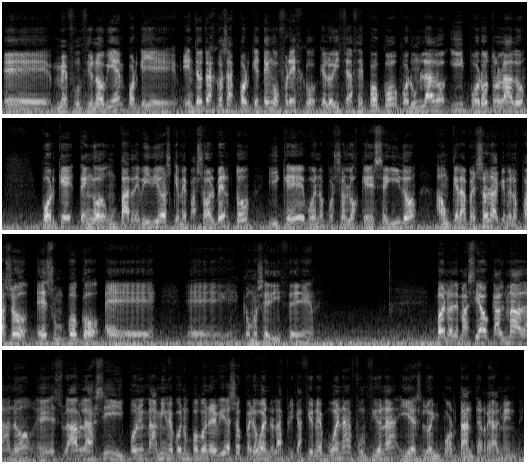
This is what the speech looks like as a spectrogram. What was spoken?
Eh, me funcionó bien porque, entre otras cosas, porque tengo fresco, que lo hice hace poco, por un lado, y por otro lado, porque tengo un par de vídeos que me pasó Alberto y que, bueno, pues son los que he seguido, aunque la persona que me los pasó es un poco, eh, eh, ¿cómo se dice? Bueno, demasiado calmada, ¿no? Es, habla así y pone- a mí me pone un poco nervioso, pero bueno, la explicación es buena, funciona y es lo importante realmente.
